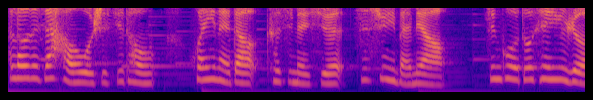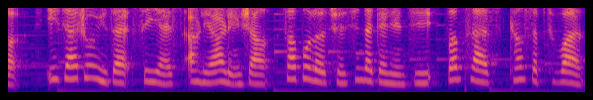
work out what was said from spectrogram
Hello，大家好，我是西彤，欢迎来到科技美学资讯一百秒。经过多天预热。一加终于在 CES 2020上发布了全新的概念机 OnePlus Concept One。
